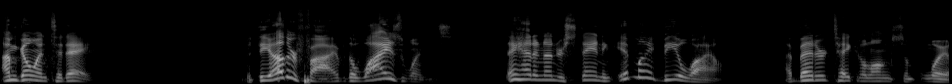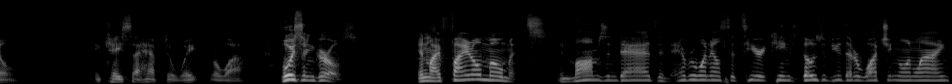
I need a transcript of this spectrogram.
I'm going today. But the other five, the wise ones, they had an understanding it might be a while. I better take along some oil in case I have to wait for a while. Boys and girls, in my final moments, and moms and dads, and everyone else that's here at King's, those of you that are watching online,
